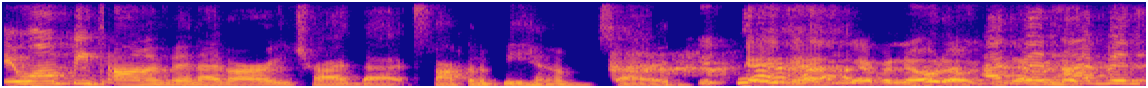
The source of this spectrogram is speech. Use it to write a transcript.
It won't be Donovan. I've already tried that. It's not going to be him. Sorry. hey man, you never know though. You I've been, know. I've been,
